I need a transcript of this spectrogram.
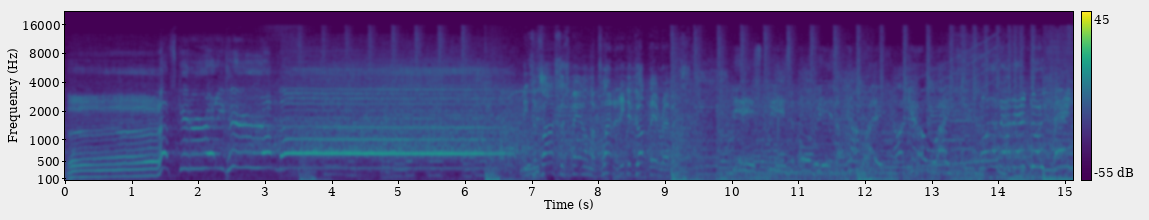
Uh, let's get ready to rumble! He's the fastest man on the planet. He'd have got there, Rabbits. Beers, beers, and more beers. I can't wait. I cannot wait. What about Andrew King?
